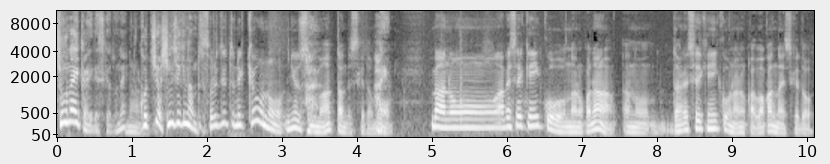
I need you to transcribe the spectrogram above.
町内会ですけどね。こっちは親戚なんですよ。それで言うとね、今日のニュースにもあったんですけども、はい。はいまああの安倍政権以降なのかな、あの誰政権以降なのか分かんないですけど、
